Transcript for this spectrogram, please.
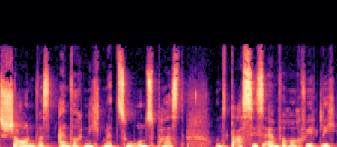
schauen, was einfach nicht mehr zu uns passt. Und das ist einfach auch wirklich,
